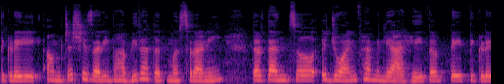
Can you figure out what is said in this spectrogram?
तिकडे आमच्या शेजारी भाभी राहतात मसराणी. तर त्यांचं जॉईंट फॅमिली आहे. तर ते तिकडे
